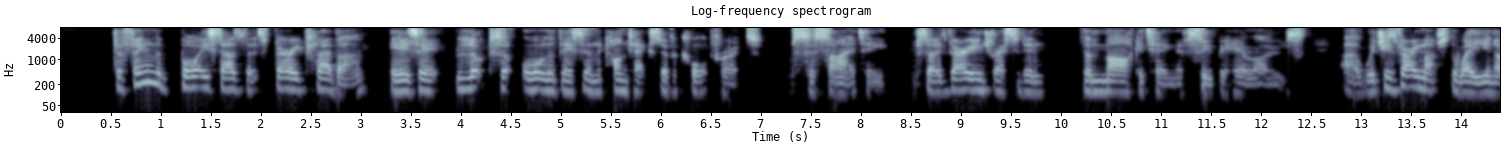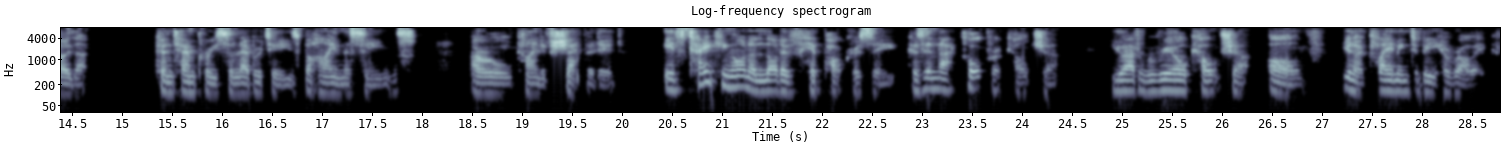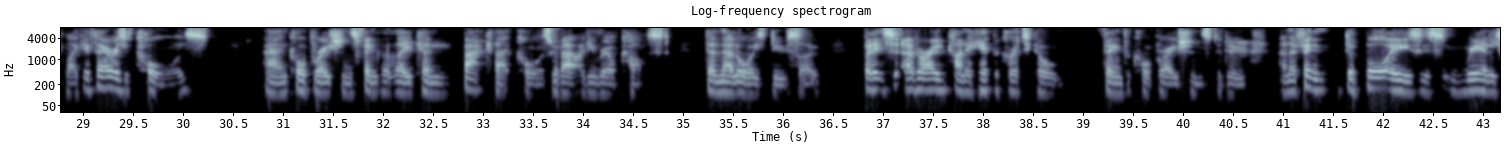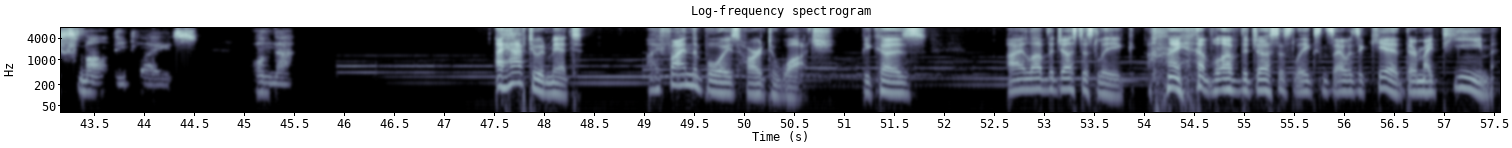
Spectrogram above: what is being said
The thing the boys does that's very clever is it looks at all of this in the context of a corporate society. So it's very interested in the marketing of superheroes, uh, which is very much the way you know that contemporary celebrities behind the scenes are all kind of shepherded it's taking on a lot of hypocrisy because in that corporate culture, you have a real culture of, you know, claiming to be heroic. Like if there is a cause and corporations think that they can back that cause without any real cost, then they'll always do so. But it's a very kind of hypocritical thing for corporations to do. And I think The Boys is really smartly plays on that. I have to admit, I find the boys hard to watch because I love the Justice League. I have loved the Justice League since I was a kid. They're my team.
